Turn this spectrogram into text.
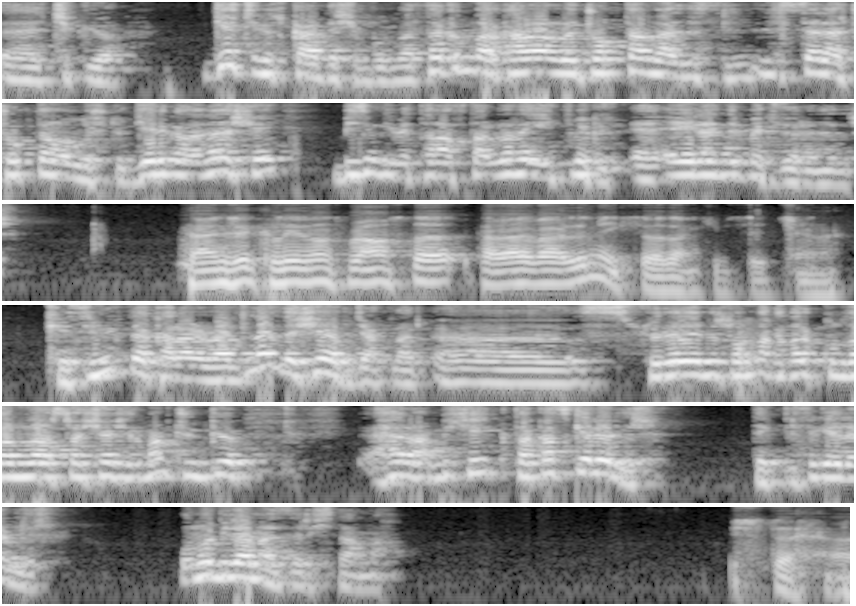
e, çıkıyor. Geçiniz kardeşim bunları. Takımlar kararları çoktan verdi. Listeler çoktan oluştu. Geri kalan her şey bizim gibi taraftarları eğitmek, e, eğlendirmek üzerinedir. Sence Cleveland Browns'ta karar verdi mi ilk sıradan kim seçeceğine? kesinlikle karar verdiler de şey yapacaklar. E, sürelerini sonuna kadar kullanırlarsa şaşırmam. Çünkü her an bir şey takas gelebilir. Teklifi gelebilir. Onu bilemezler işte ama. İşte e,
